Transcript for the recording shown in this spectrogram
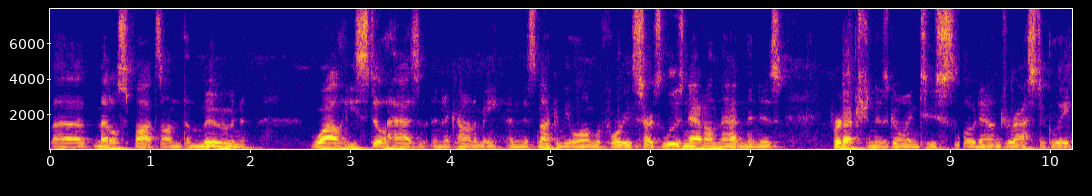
uh, metal spots on the moon, while he still has an, an economy, and it's not going to be long before he starts losing out on that, and then his production is going to slow down drastically.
